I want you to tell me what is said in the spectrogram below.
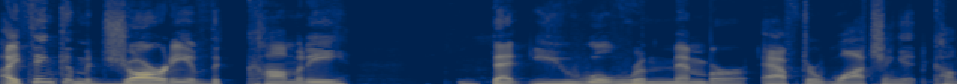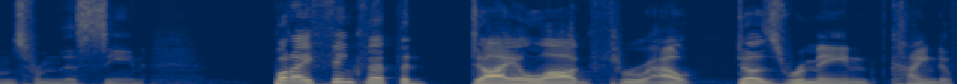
I think a majority of the comedy that you will remember after watching it comes from this scene. But I think that the dialogue throughout does remain kind of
